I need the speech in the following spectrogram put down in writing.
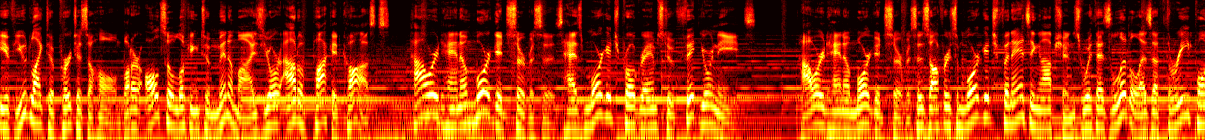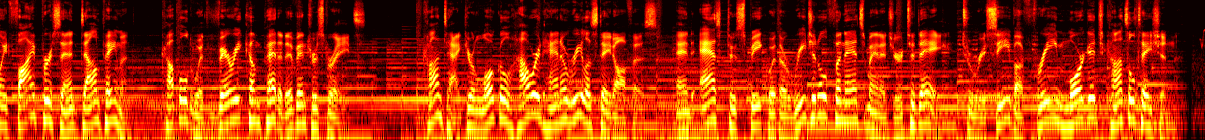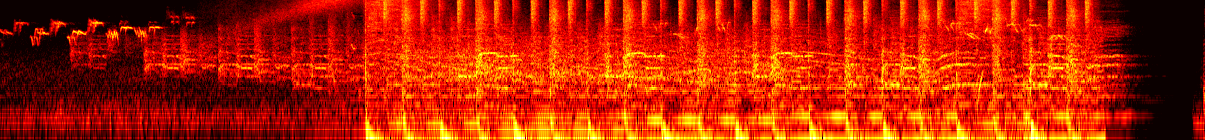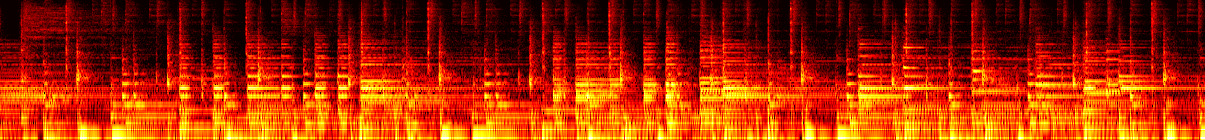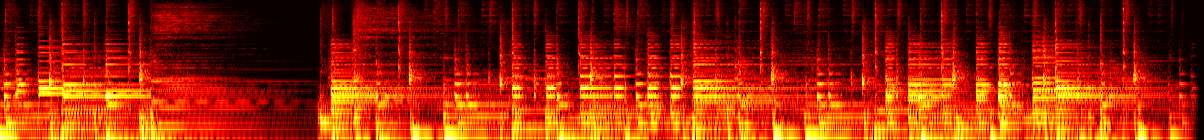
If you'd like to purchase a home but are also looking to minimize your out of pocket costs, Howard Hanna Mortgage Services has mortgage programs to fit your needs. Howard Hanna Mortgage Services offers mortgage financing options with as little as a 3.5% down payment, coupled with very competitive interest rates. Contact your local Howard Hanna Real Estate office and ask to speak with a regional finance manager today to receive a free mortgage consultation.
